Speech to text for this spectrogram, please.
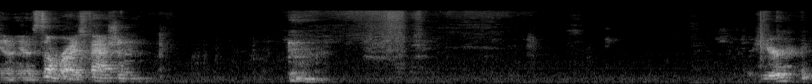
in a, in a summarized fashion. Here.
